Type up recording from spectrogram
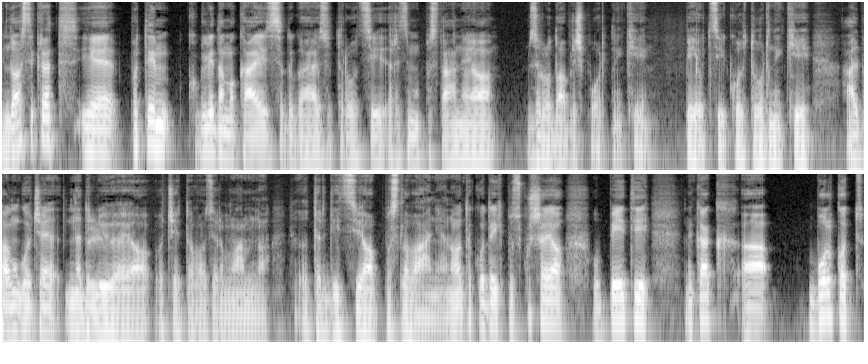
In dosti krat je potem, ko gledamo, kaj se dogaja z otroci, recimo postanejo zelo dobri športniki. Pevci, kulturniki, ali pa mogoče nadaljujejo očetovo oziroma mamno tradicijo poslovanja. No? Tako da jih poskušajo upeti nekako bolj kot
